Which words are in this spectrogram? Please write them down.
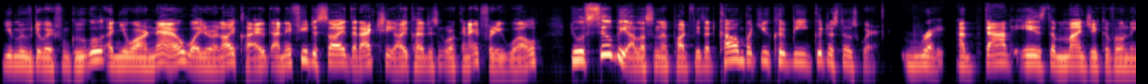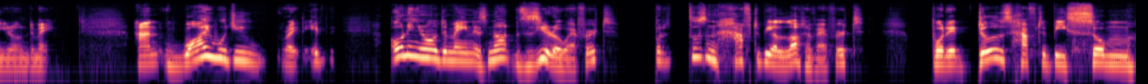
you moved away from Google, and you are now while you're on iCloud. And if you decide that actually iCloud isn't working out very well, you will still be Allison at podfeet.com, but you could be goodness knows where. Right. And that is the magic of owning your own domain. And why would you, right? It, owning your own domain is not zero effort, but it doesn't have to be a lot of effort, but it does have to be some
